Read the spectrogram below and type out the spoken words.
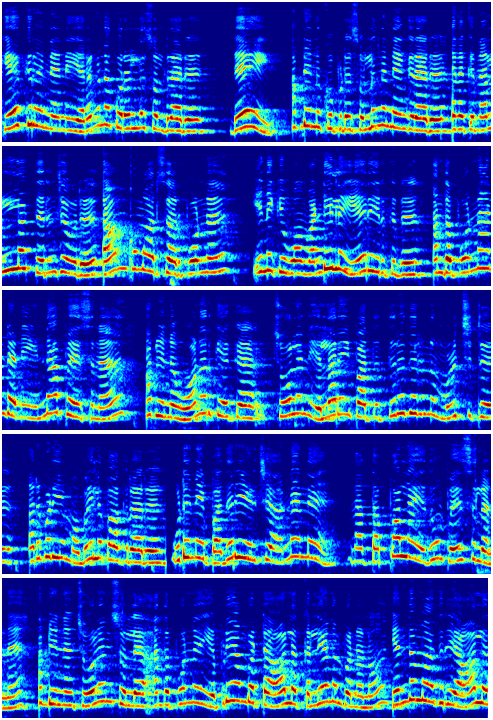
கேக்குறேன்னு இறங்கின குரல்ல சொல்றாரு. டேய் அப்படின்னு கூப்பிட சொல்லுங்கன்னேங்கிறாரு எனக்கு நல்லா தெரிஞ்சவரு ராம்குமார் சார் பொண்ணு. இன்னைக்கு உன் வண்டியில ஏறி இருக்குது. அந்த பொண்ணாண்ட நீ என்ன பேசுன? அப்படின்னு ஓனர் கேட்க சோழன் எல்லாரையும் பார்த்து திரு திருன்னு முழிச்சிட்டு மறுபடியும் மொபைல பாக்குறாரு. உடனே பதறி அடிச்சு அண்ணனே நான் தப்பாலாம் எதுவும் பேசலன்னு அப்படின்னு சோழன் சொல்ல அந்த பொண்ணு எப்படியாம்பட்ட ஆளை கல்யாணம் பண்ணணும்? எந்த மாதிரி ஆளை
